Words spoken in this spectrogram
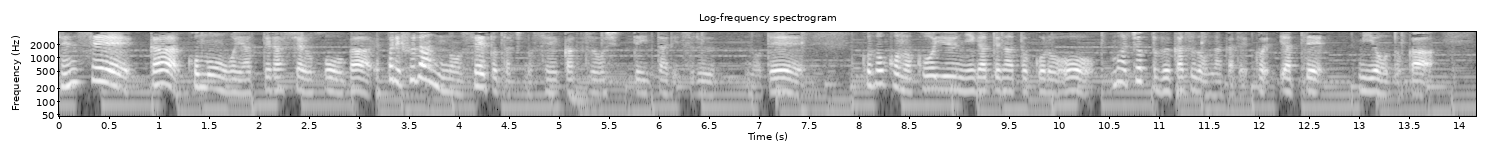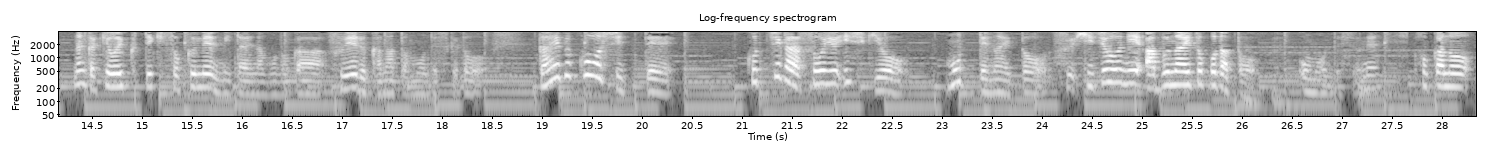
先生が顧問をやってらっしゃる方がやっぱり普段の生徒たちの生活を知っていたりするのでこの子のこういう苦手なところを、まあ、ちょっと部活動の中でこうやってみようとかなんか教育的側面みたいなものが増えるかなと思うんですけど外部講師ってこっちがそういう意識を持ってないと非常に危ないとこだと思うんですよね。他の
